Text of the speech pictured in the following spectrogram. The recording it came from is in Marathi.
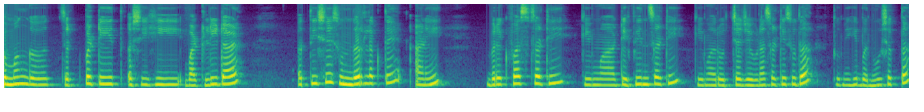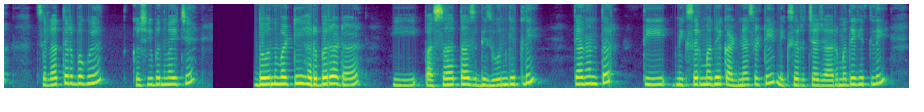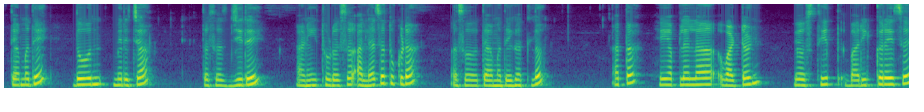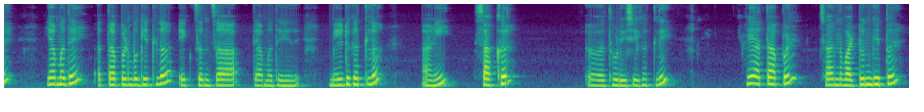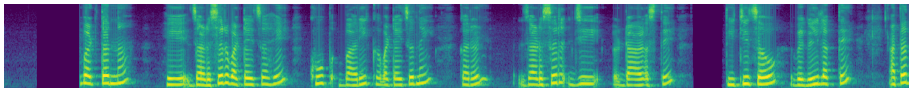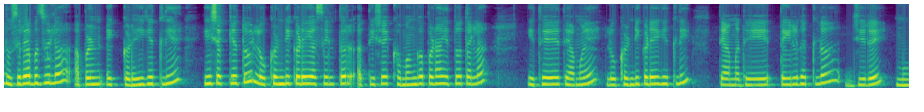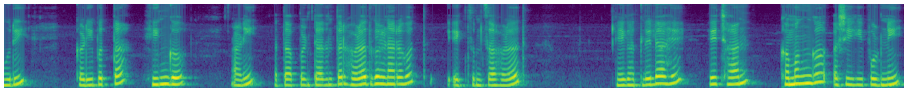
खमंग चटपटीत अशी ही वाटली डाळ अतिशय सुंदर लागते आणि ब्रेकफास्टसाठी किंवा टिफिनसाठी किंवा रोजच्या जेवणासाठी सुद्धा तुम्ही ही बनवू शकता. चला तर बघूयात कशी बनवायची. दोन वाटी हरभरा डाळ ही पाच सहा तास भिजवून घेतली. त्यानंतर ती मिक्सरमध्ये काढण्यासाठी मिक्सरच्या जारमध्ये घेतली. त्यामध्ये दोन मिरच्या तसंच जिरे आणि थोडंसं आल्याचा तुकडा असं त्यामध्ये घातलं. आता हे आपल्याला वाटण व्यवस्थित बारीक करायचं आहे यामध्ये आता आपण बघितलं एक चमचा त्यामध्ये मीठ घातलं आणि साखर थोडीशी घातली. हे आता आपण छान वाटून घेतो आहे वाटताना हे जाडसर वाटायचं आहे. खूप बारीक वाटायचं नाही कारण जाडसर जी डाळ असते तिची चव वेगळी लागते. आता दुसऱ्या बाजूला आपण एक कढई घेतली आहे ही शक्यतो लोखंडी कढई असेल तर अतिशय खमंगपणा येतो त्याला. इथे त्यामुळे लोखंडी कढई घेतली. त्यामध्ये तेल घातलं जिरे मोहरी कढीपत्ता हिंग आणि आता आपण त्यानंतर हळद घालणार आहोत. एक चमचा हळद हे घातलेलं आहे. हे छान खमंग अशी ही फोडणी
